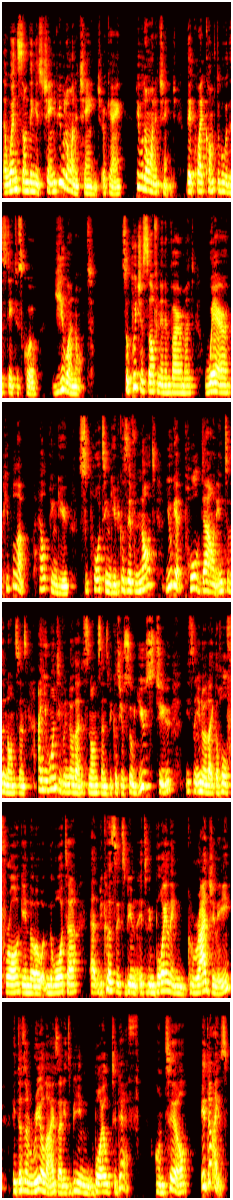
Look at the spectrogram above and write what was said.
that when something is changed, people don't want to change, okay? People don't want to change. They're quite comfortable with the status quo. You are not. So put yourself in an environment where people are helping you, supporting you, because if not, you get pulled down into the nonsense and you won't even know that it's nonsense because you're so used to, it's, you know, like the whole frog in the, in the water, uh, because it's been, it's been boiling gradually, it doesn't realize that it's being boiled to death until it dies.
